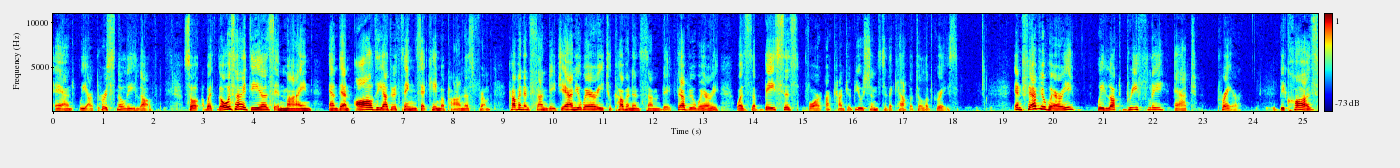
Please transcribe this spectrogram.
and we are personally loved. So with those ideas in mind, and then all the other things that came upon us from Covenant Sunday January to Covenant Sunday February, was the basis for our contributions to the capital of grace. In February, we looked briefly at prayer because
